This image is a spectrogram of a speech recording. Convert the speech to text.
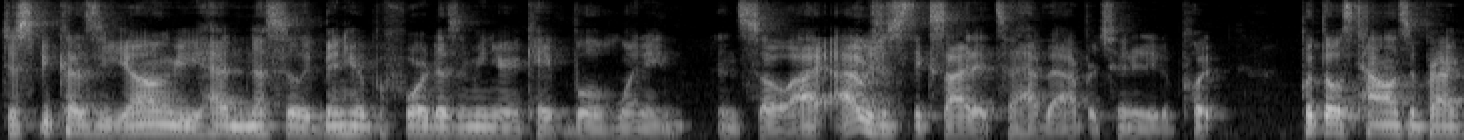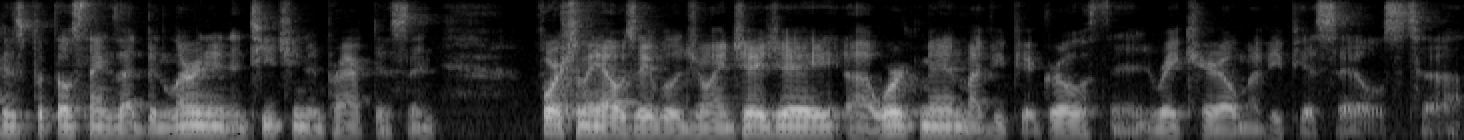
just because you're young or you hadn't necessarily been here before doesn't mean you're incapable of winning. And so I, I was just excited to have the opportunity to put put those talents in practice, put those things I'd been learning and teaching in practice. And fortunately, I was able to join JJ uh, Workman, my VP of growth, and Ray Carroll, my VP of sales, to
